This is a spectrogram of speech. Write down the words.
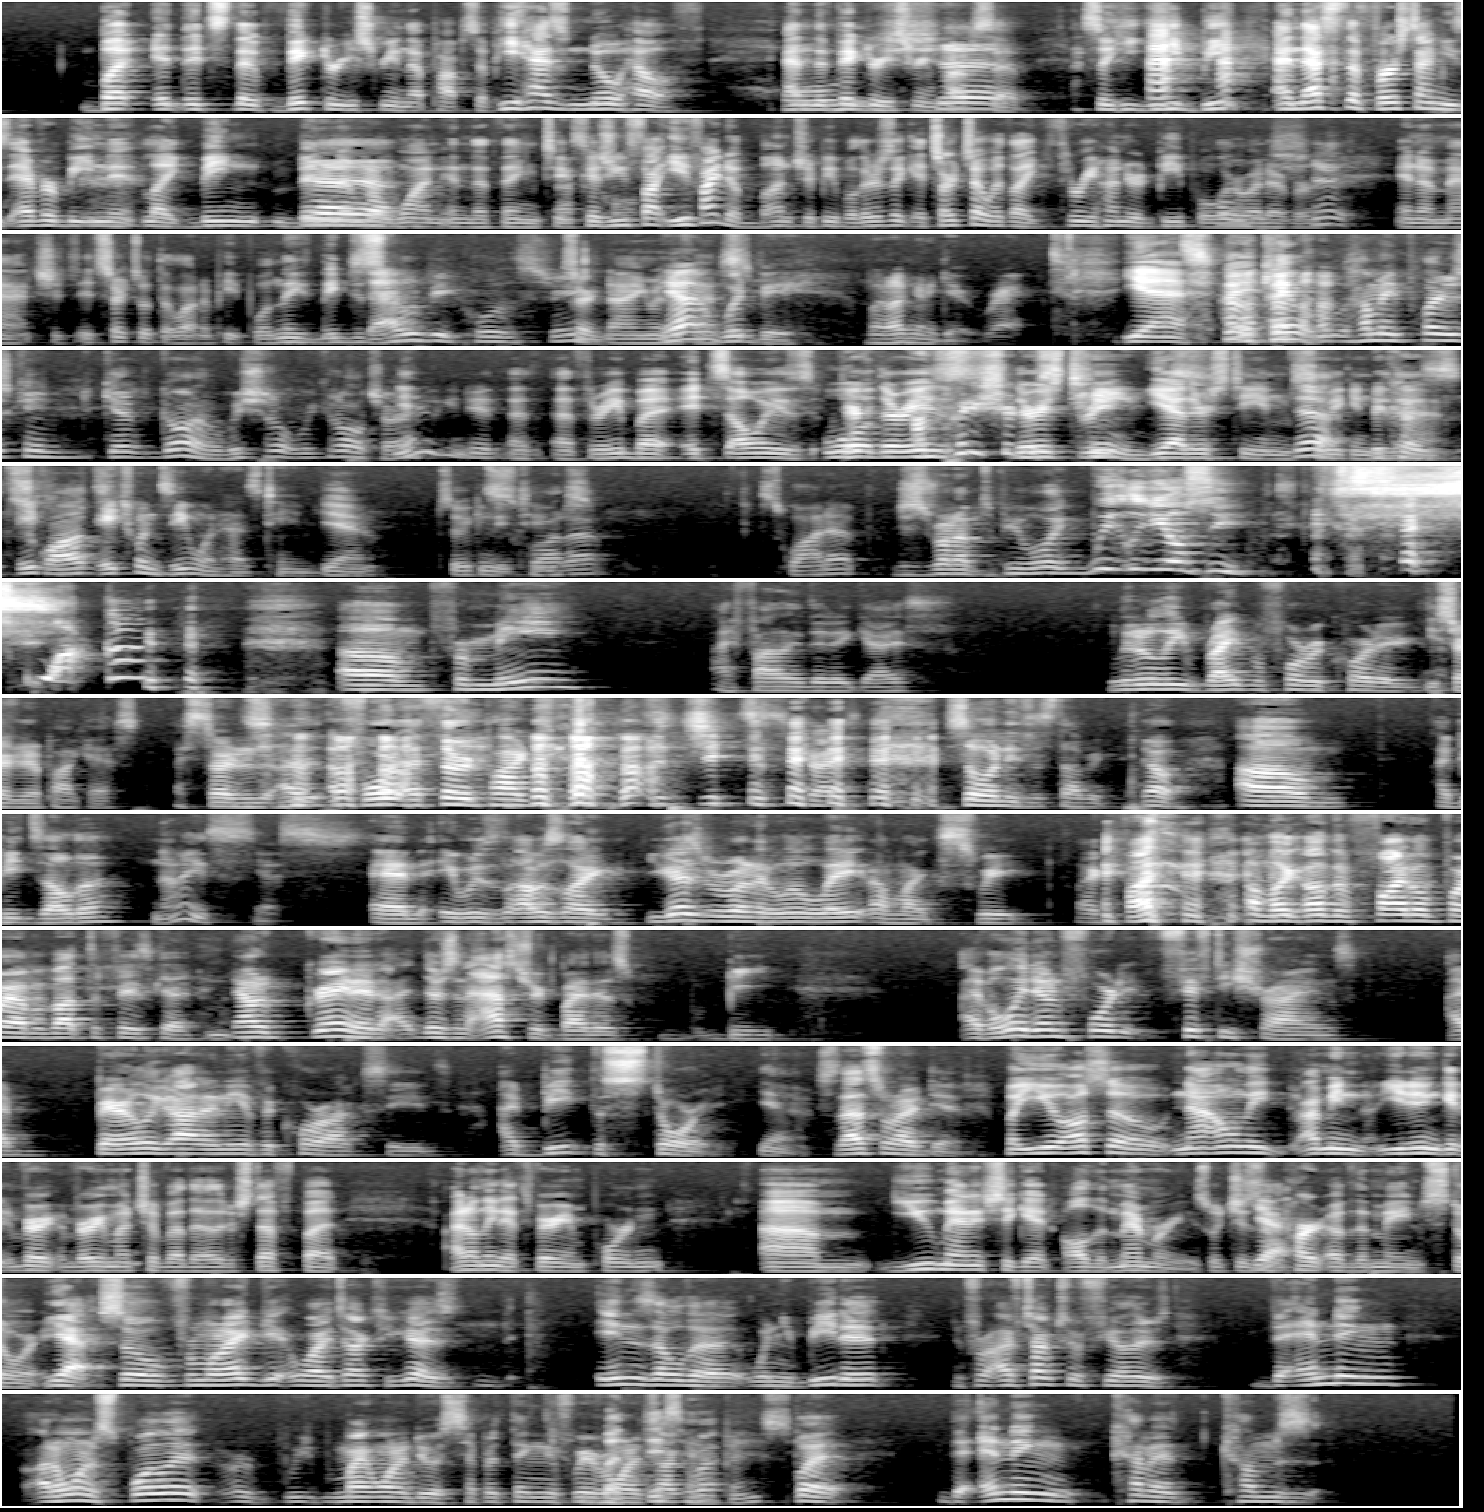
but it, it's the victory screen that pops up. He has no health, and the Holy victory screen pops up. So he, he beat, and that's the first time he's ever beaten it, like being been Yeah, number yeah. one in the thing too. That's Because you find you find a bunch of people. There's like it starts out with like 300 people or whatever shit. in a match. It, it starts with a lot of people, and they, they just That would be cool to stream. start dying really yeah, fast. it would be, but I'm gonna get wrecked. Yeah, I I, can't, how many players can you get going? We should. We could all try. yeah, we can do a, a three, but it's always well. There- There I'm pretty sure there there's is three. teams. Yeah, there's teams, so Yeah, we can do Because that. H- Squads? H1Z1 has teams. Yeah, so we can do Squad teams. up. Squad up. Just run up to people like weekly DLC. Squad up. um, for me, I finally did it, guys. Literally right before recording, You started a podcast. I started a, a, four, a third podcast. Jesus Christ! Someone needs to stop me. No, um, I beat Zelda, Nice. Yes. and it was. I was like, you guys were running a little late. I'm like, sweet. Like, fine. I'm like on the final part. I'm about to face Ken. Now, granted, I, there's an asterisk by this beat. I've only done 40, 50 shrines. I've barely got any of the Korok seeds. I beat the story, Yeah. so that's what I did. But you also not only I mean you didn't get very very much of the other stuff, but I don't think that's very important. Um, you managed to get all the memories, which is Yeah. a part of the main story. Yeah. So from what I get, what I talked to you guys in Zelda, when you beat it, and for I've talked to a few others, the ending. I don't want to spoil it, or we might want to do a separate thing if we ever But want to talk about. happens. But the ending kind of comes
